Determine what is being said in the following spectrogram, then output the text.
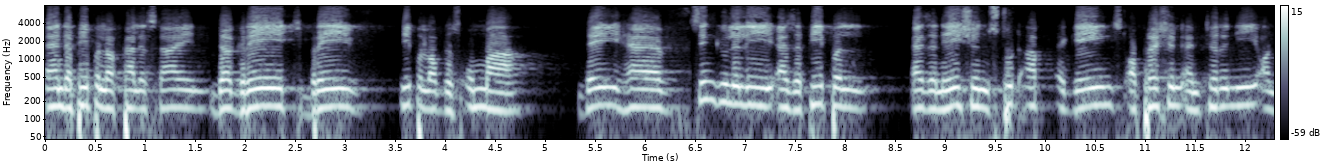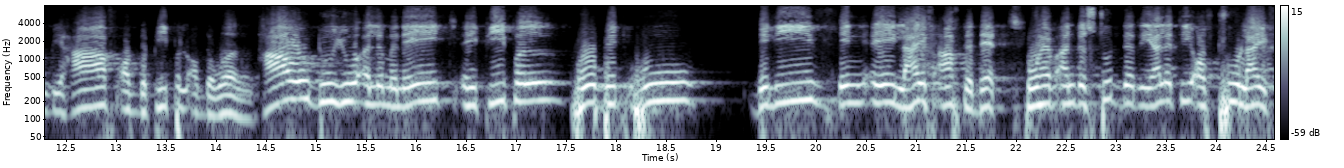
and the people of Palestine, the great, brave people of this ummah, they have singularly as a people, as a nation stood up against oppression and tyranny on behalf of the people of the world. How do you eliminate a people who, be, who believe in a life after death, who have understood the reality of true life.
